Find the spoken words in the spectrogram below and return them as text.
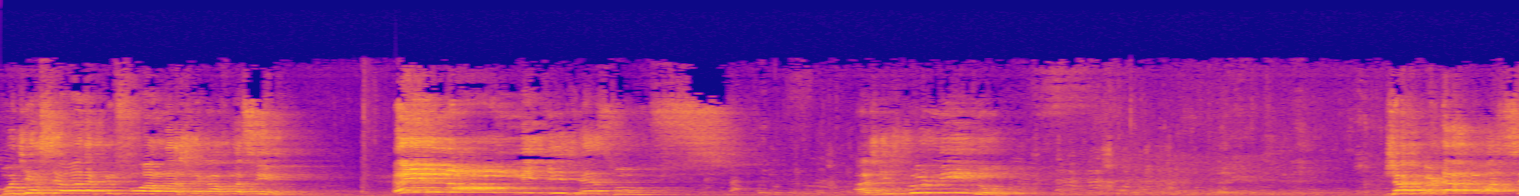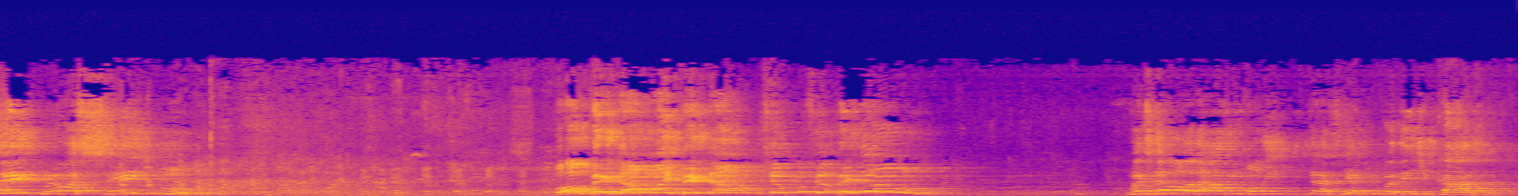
podia ser a hora que for, ela chegava e falava assim, em nome de Jesus. A gente dormindo. Já acordava, aceito, eu aceito. Oh, perdão, mãe, perdão, seu confio, perdão. Mas ela orava, irmão, e trazia aquilo para dentro de casa.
